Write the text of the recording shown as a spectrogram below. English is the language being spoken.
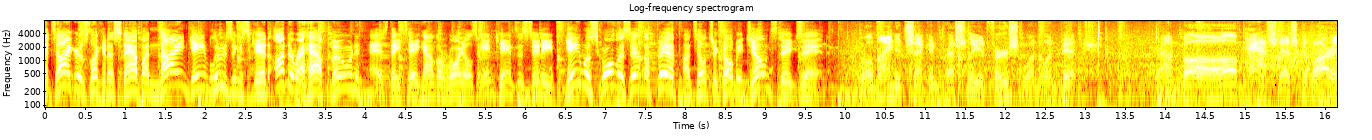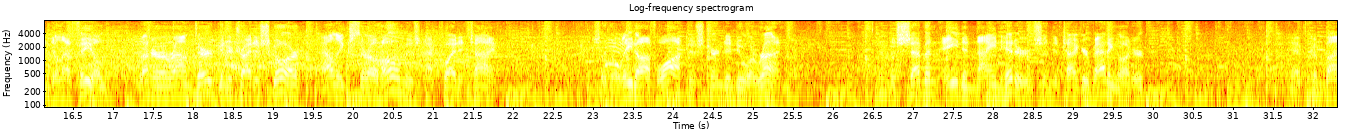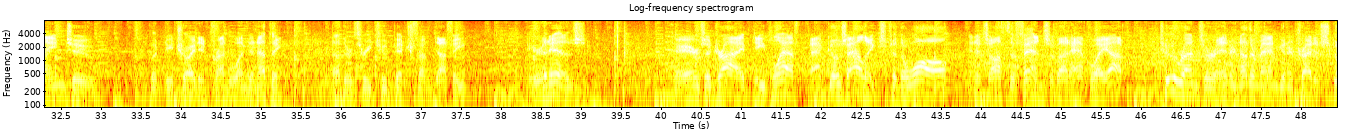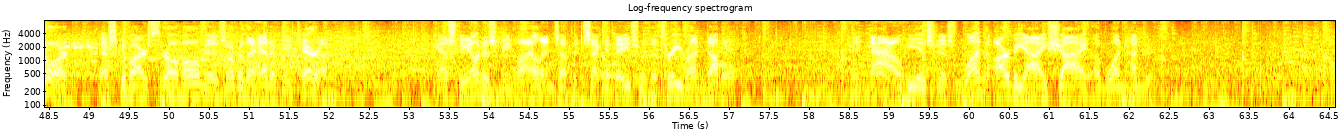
The Tigers looking to snap a nine game losing skid under a half moon as they take on the Royals in Kansas City. Game was scoreless in the fifth until Jacoby Jones digs in. Romine at second, Presley at first, 1 1 pitch. Ground ball past Escobar into left field. Runner around third, going to try to score. Alex throw home is not quite in time. So the leadoff walk has turned into a run. And the seven, eight, and nine hitters in the Tiger batting order have combined to put Detroit in front one to nothing. Another 3-2 pitch from Duffy. Here it is. There's a drive deep left. Back goes Alex to the wall, and it's off the fence about halfway up. Two runs are in. Another man going to try to score. Escobar's throw home is over the head of Butera. Castellanos, meanwhile, ends up at second base with a three run double. And now he is just one RBI shy of 100.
